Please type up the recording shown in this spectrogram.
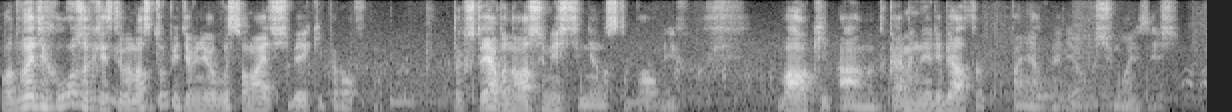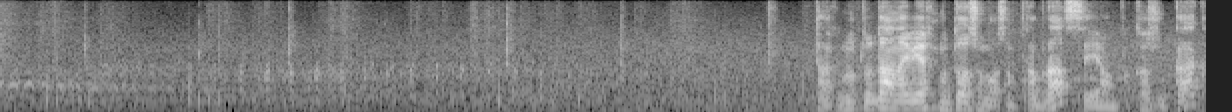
Вот в этих лужах, если вы наступите в нее, вы сломаете себе экипировку. Так что я бы на вашем месте не наступал в них. Вау, ки... А, ну это каменные ребята, понятное дело, почему они здесь. Так, ну туда наверх мы тоже можем пробраться, я вам покажу как.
